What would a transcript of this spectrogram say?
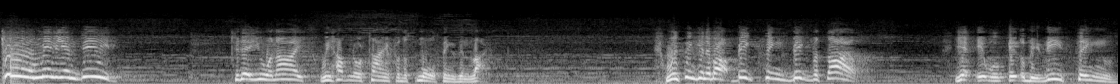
2 million deeds Today you and I we have no time for the small things in life We're thinking about big things, big battles Yet it will, it will be these things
